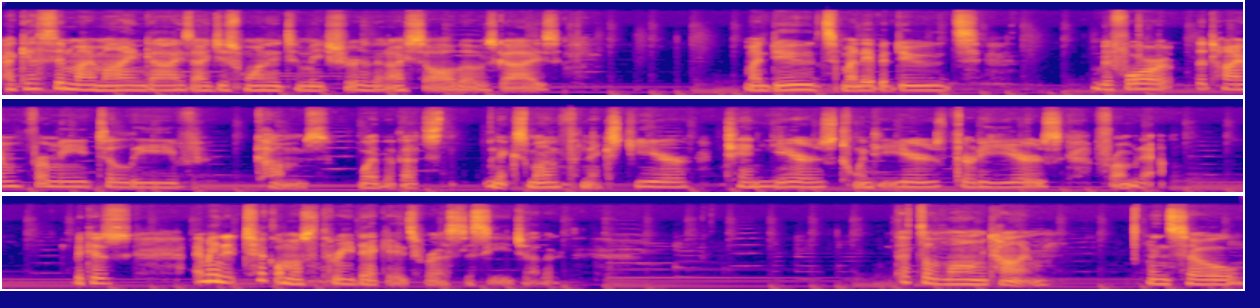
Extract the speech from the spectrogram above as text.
I guess in my mind, guys, I just wanted to make sure that I saw those guys. My dudes, my neighbor dudes, before the time for me to leave comes, whether that's next month, next year, 10 years, 20 years, 30 years from now. Because, I mean, it took almost three decades for us to see each other. That's a long time. And so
